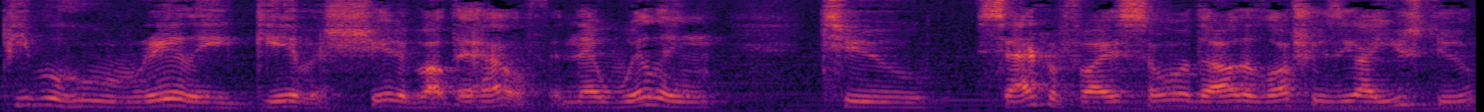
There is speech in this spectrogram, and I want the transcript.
People who really give a shit about their health and they're willing to sacrifice some of the other luxuries they got used to.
